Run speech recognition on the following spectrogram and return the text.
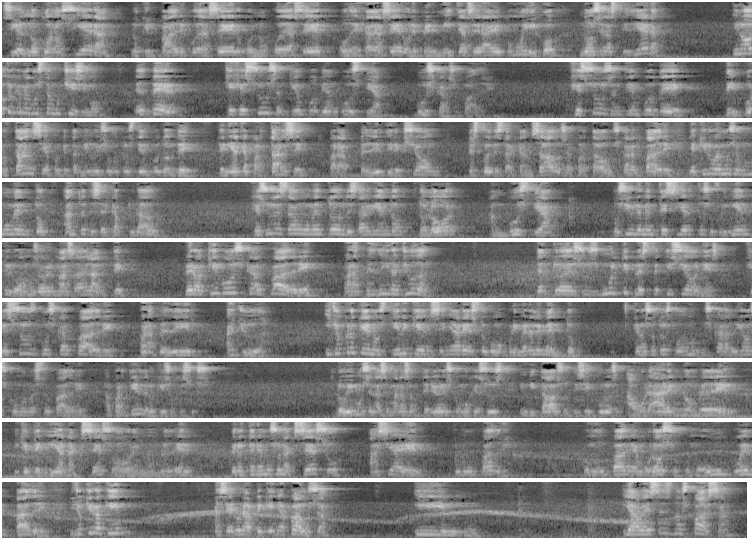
Si él no conociera lo que el padre puede hacer o no puede hacer o deja de hacer o le permite hacer a él como hijo, no se las pidiera. Y lo otro que me gusta muchísimo es ver que Jesús en tiempos de angustia busca a su Padre. Jesús en tiempos de, de importancia, porque también lo hizo en otros tiempos donde tenía que apartarse para pedir dirección, Después de estar cansado, se ha apartado a buscar al Padre. Y aquí lo vemos en un momento antes de ser capturado. Jesús está en un momento donde está viviendo dolor, angustia, posiblemente cierto sufrimiento, y lo vamos a ver más adelante. Pero aquí busca al Padre para pedir ayuda. Dentro de sus múltiples peticiones, Jesús busca al Padre para pedir ayuda. Y yo creo que nos tiene que enseñar esto como primer elemento, que nosotros podemos buscar a Dios como nuestro Padre a partir de lo que hizo Jesús. Lo vimos en las semanas anteriores como Jesús invitaba a sus discípulos a orar en nombre de Él y que tenían acceso ahora en nombre de Él. Pero tenemos un acceso hacia Él como un Padre, como un Padre amoroso, como un buen Padre. Y yo quiero aquí hacer una pequeña pausa y, y a veces nos pasa,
